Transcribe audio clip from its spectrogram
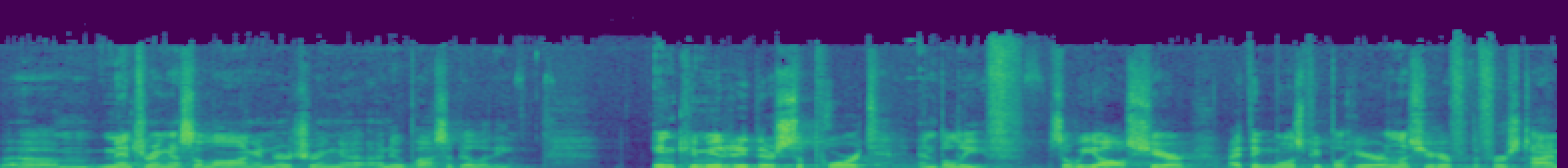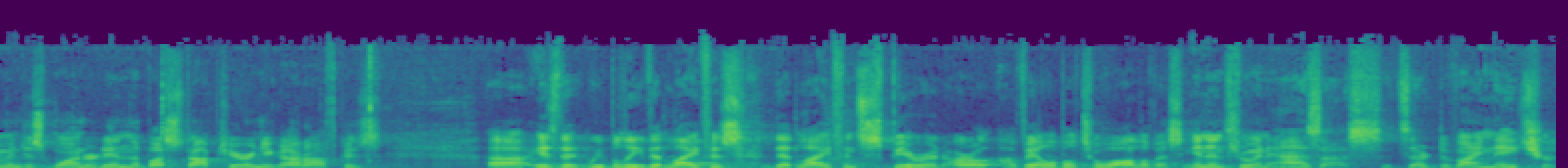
um, mentoring us along and nurturing a, a new possibility. In community, there's support and belief. So we all share, I think most people here, unless you're here for the first time and just wandered in, the bus stopped here and you got off, because uh, is that we believe that life is that life and spirit are available to all of us in and through and as us. It's our divine nature.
